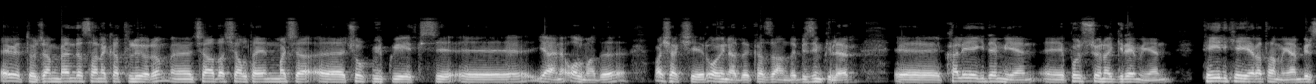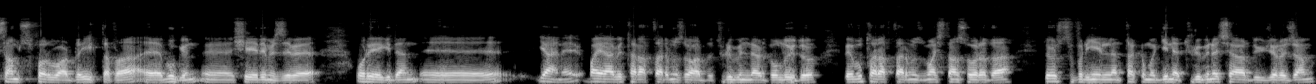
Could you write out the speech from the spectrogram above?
Evet hocam ben de sana katılıyorum. Ee, Çağdaş Altay'ın maça e, çok büyük bir etkisi e, yani olmadı. Başakşehir oynadı, kazandı. Bizimkiler e, kaleye gidemeyen, pozisyona giremeyen, tehlike yaratamayan bir Samspor vardı ilk defa. Bugün şehrimizi ve oraya giden yani bayağı bir taraftarımız vardı. Tribünler doluydu ve bu taraftarımız maçtan sonra da 4-0 yenilen takımı yine tribüne çağırdı Yücel Hocam.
